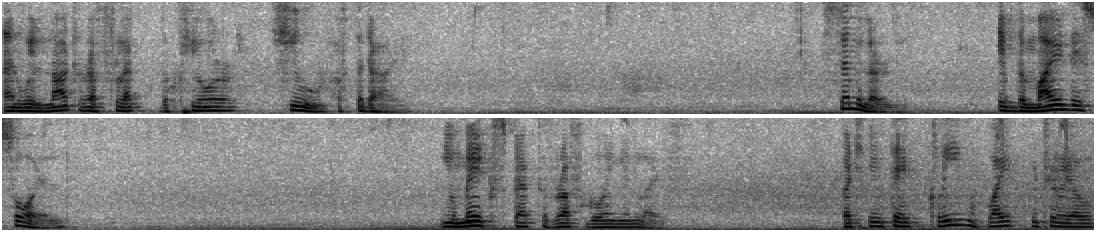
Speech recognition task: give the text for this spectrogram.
and will not reflect the pure hue of the dye. Similarly, if the mind is soiled, you may expect rough going in life. But if you take clean white material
